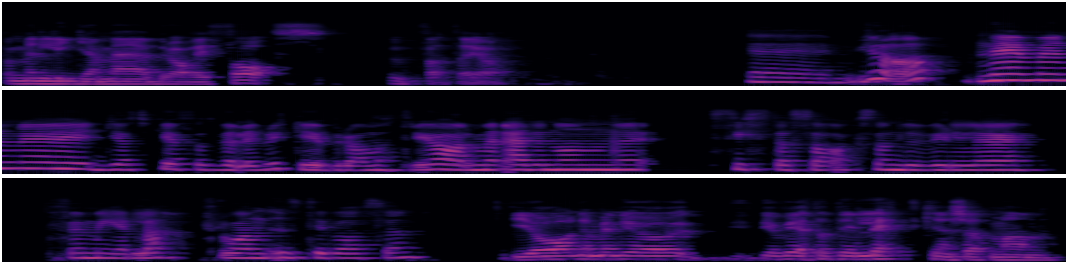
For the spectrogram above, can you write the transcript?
ja, men ligga med bra i fas, uppfattar jag. Eh, ja, nej men eh, jag tycker jag har fått väldigt mycket bra material. Men är det någon eh, sista sak som du vill eh, förmedla från IT-basen? Ja, nej men jag, jag vet att det är lätt kanske att man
